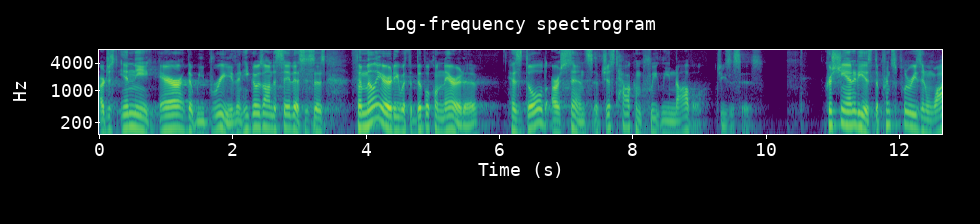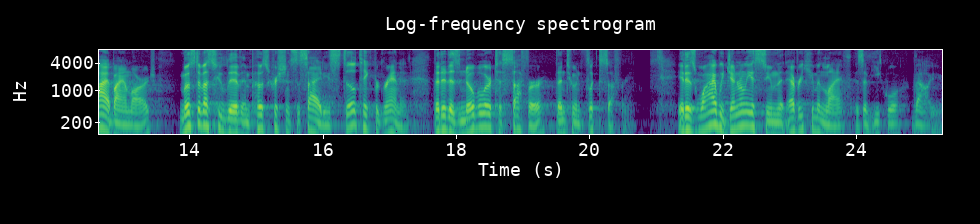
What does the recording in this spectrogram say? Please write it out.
are just in the air that we breathe. And he goes on to say this He says, Familiarity with the biblical narrative has dulled our sense of just how completely novel Jesus is. Christianity is the principal reason why, by and large, most of us who live in post Christian societies still take for granted that it is nobler to suffer than to inflict suffering. It is why we generally assume that every human life is of equal value.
